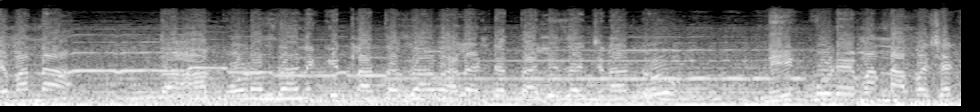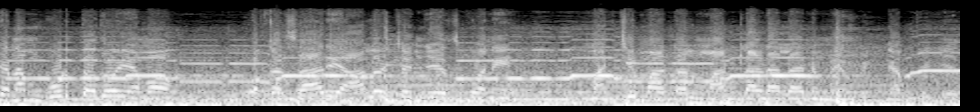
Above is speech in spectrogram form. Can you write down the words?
ఏమన్నా ఆ కోడలు దానికి ఇట్లా అత్త చావాలంటే తల్లి చచ్చినట్టు నీకు కూడా ఏమన్నా అపశకనం గుర్తుందో ఏమో ఒకసారి ఆలోచన చేసుకొని మంచి మాటలు మాట్లాడాలని మేము విజ్ఞప్తి చేస్తాం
